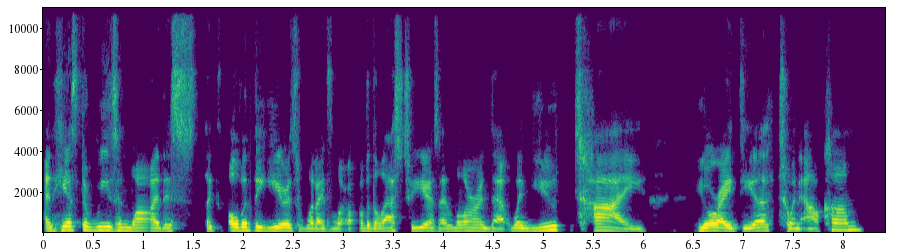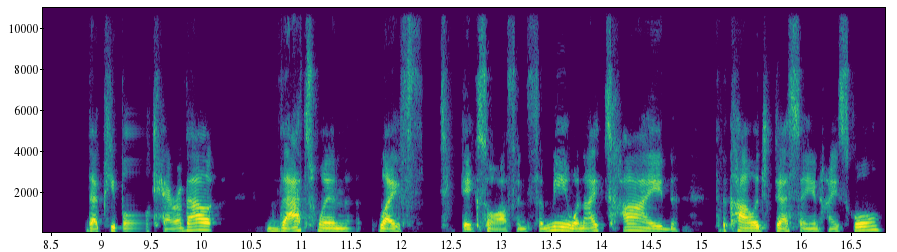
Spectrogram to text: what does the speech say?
And here's the reason why this, like over the years, what I've learned over the last two years, I learned that when you tie your idea to an outcome that people care about, that's when life takes off. And for me, when I tied the college essay in high school,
